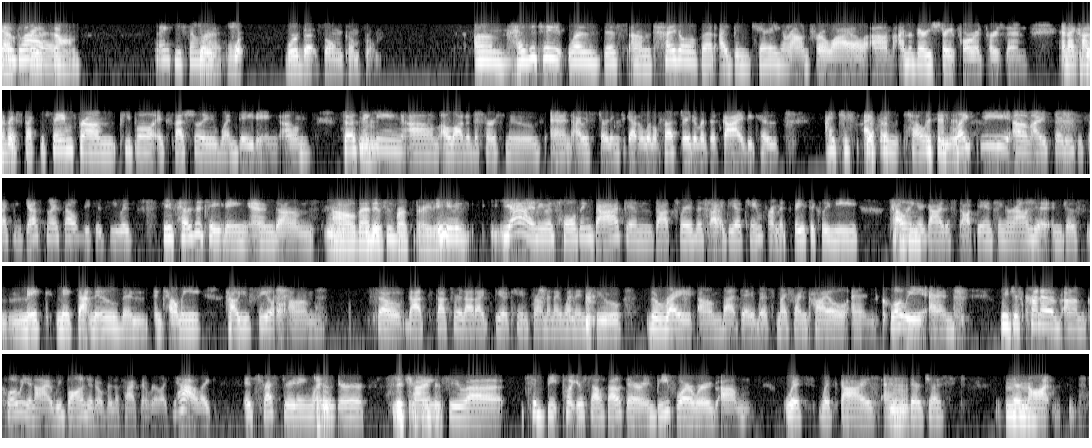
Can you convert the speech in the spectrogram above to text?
I'm so glad. great song. Thank you so, so much. what where'd that song come from? Um, Hesitate was this um, title that I'd been carrying around for a while. Um, I'm a very straightforward person, and I kind of expect the same from people, especially when dating. Um, so I was Mhm. making um, a lot of the first moves, and I was starting to get a little frustrated with this guy because I just I couldn't tell if he liked me. Um, I was starting to second guess myself because he was he was hesitating, and um, Mhm. Oh, that This is is- frustrating. he was yeah and he was holding back and that's where this idea came from it's basically me telling Mhm. a guy to stop dancing around it and just make make that move and and tell me how you feel um so that's that's where that idea came from and i went into the write um that day with my friend kyle and chloe and we just kind of um chloe and i we bonded over the fact that we're like yeah like it's frustrating when you're you're trying to uh to be put yourself out there and be forward um with with guys and Mhm. they're just they're Mhm. not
